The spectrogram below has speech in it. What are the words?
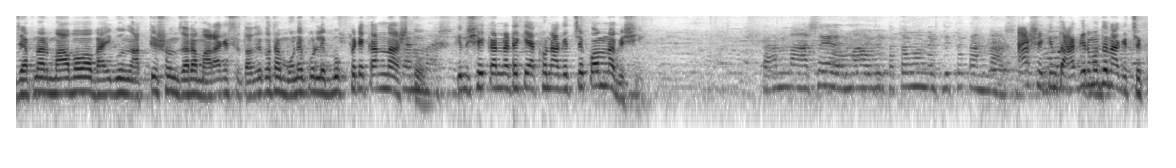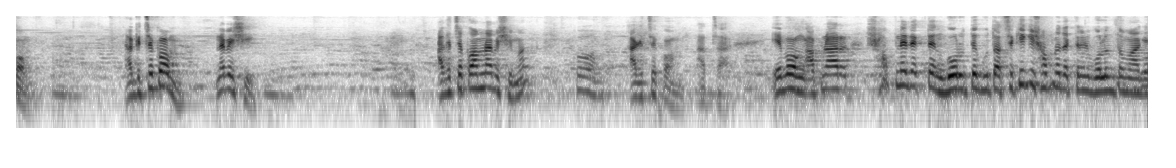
যে আপনার মা বাবা ভাই বোন আত্মীয় স্বজন যারা মারা গেছে তাদের কথা মনে পড়লে বুক ফেটে কান্না আসতো। কিন্তু সেই কান্নাটা কি এখন আগের চেয়ে কম না বেশি? কান্না আসে মা বাবার কথা মনে উঠলি তো কান্না আসে। আসে কিন্তু আগের মতন আগের চেয়ে কম। আগের চেয়ে কম না বেশি? আগের চেয়ে কম না বেশি মা? কম। আগের চেয়ে কম আচ্ছা। এবং আপনার স্বপ্নে দেখতেন গরুতে গুতাচ্ছে কি কি স্বপ্ন দেখতেন বলুন তো আগে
